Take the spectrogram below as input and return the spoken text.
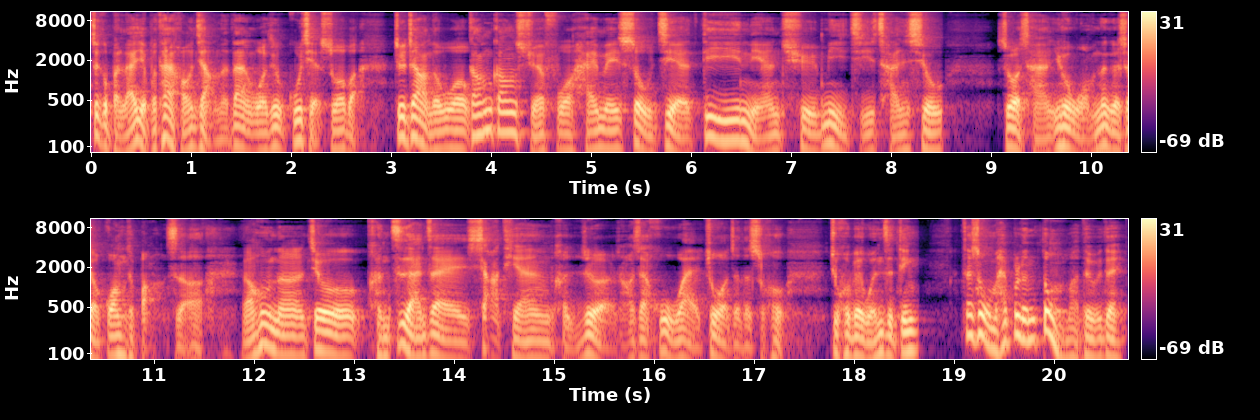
这个本来也不太好讲的，但我就姑且说吧。就这样的，我刚刚学佛，还没受戒，第一年去密集禅修坐禅，因为我们那个是要光着膀子啊。然后呢，就很自然在夏天很热，然后在户外坐着的时候，就会被蚊子叮。但是我们还不能动嘛，对不对？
